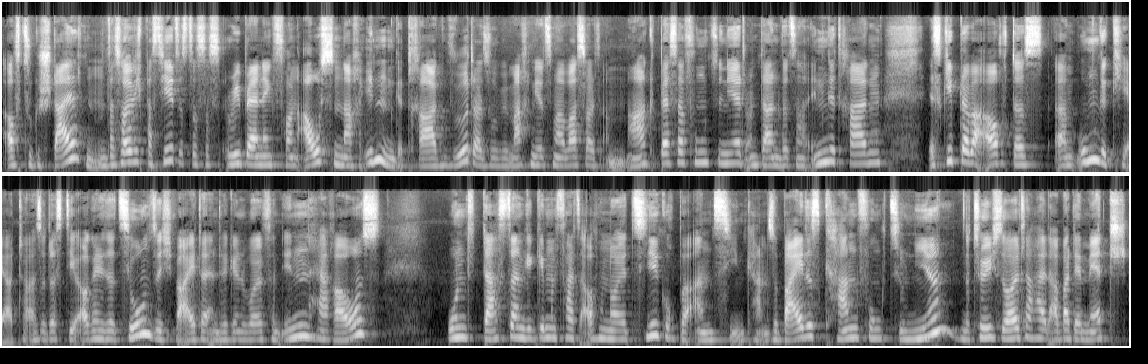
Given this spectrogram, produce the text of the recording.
auch zu gestalten. Und was häufig passiert, ist, dass das Rebranding von außen nach innen getragen wird. Also wir machen jetzt mal was, was am Markt besser funktioniert und dann wird es nach innen getragen. Es gibt aber auch das ähm, Umgekehrte, also dass die Organisation sich weiterentwickeln will von innen heraus und das dann gegebenenfalls auch eine neue Zielgruppe anziehen kann. Also beides kann funktionieren. Natürlich sollte halt aber der Match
